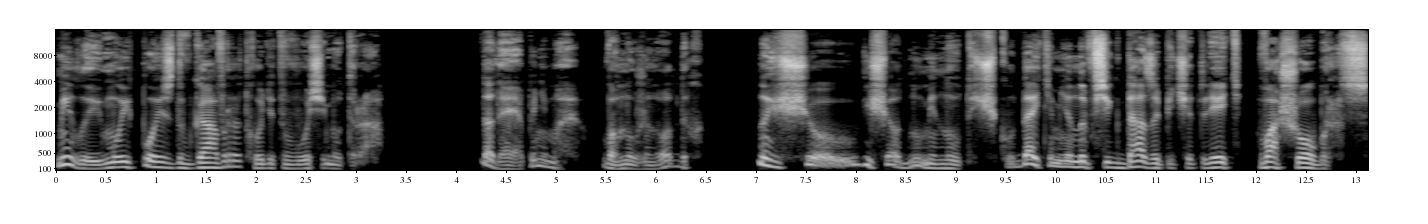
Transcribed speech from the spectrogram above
«Милый, мой поезд в Гавр отходит в восемь утра». «Да-да, я понимаю, вам нужен отдых. Но еще, еще одну минуточку. Дайте мне навсегда запечатлеть ваш образ.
